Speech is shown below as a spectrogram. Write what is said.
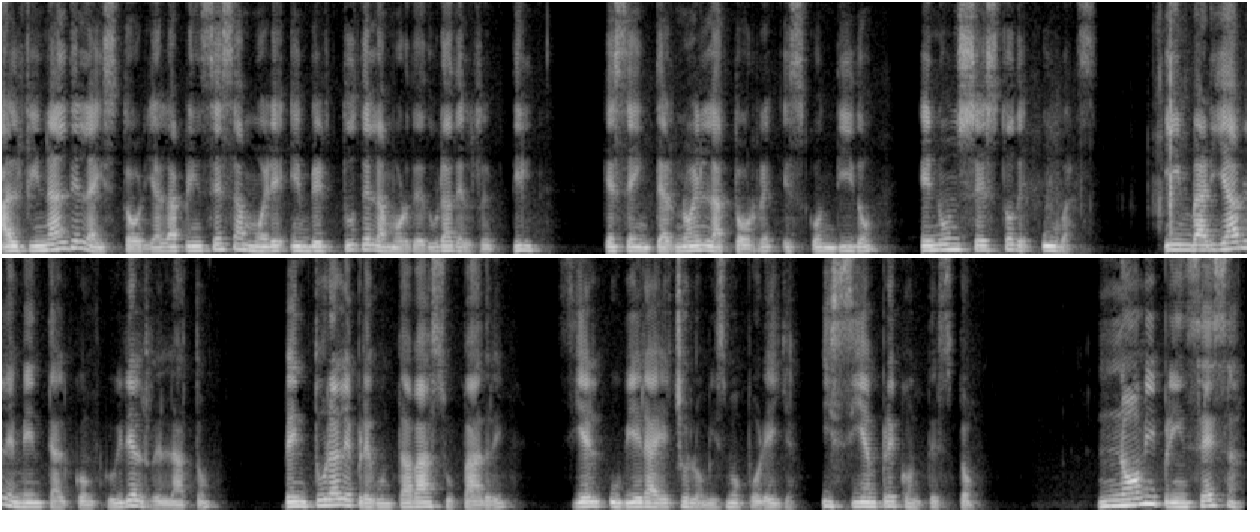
al final de la historia, la princesa muere en virtud de la mordedura del reptil, que se internó en la torre escondido en un cesto de uvas. Invariablemente al concluir el relato, Ventura le preguntaba a su padre si él hubiera hecho lo mismo por ella, y siempre contestó, No, mi princesa,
